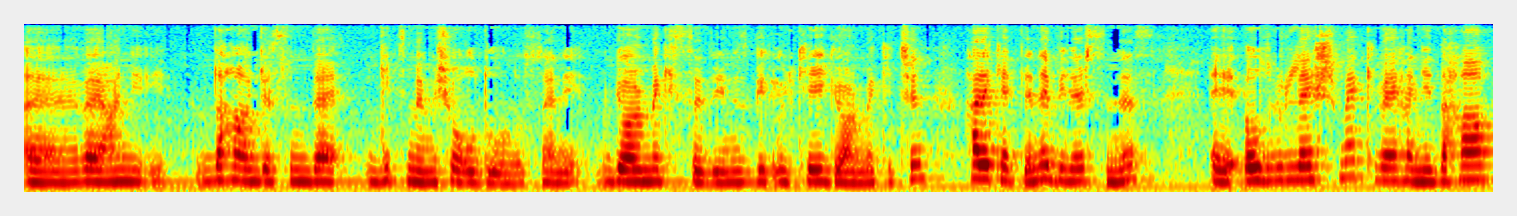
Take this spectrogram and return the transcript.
e, veya hani daha öncesinde gitmemiş olduğunuz, hani görmek istediğiniz bir ülkeyi görmek için hareketlenebilirsiniz. E, özgürleşmek ve hani daha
